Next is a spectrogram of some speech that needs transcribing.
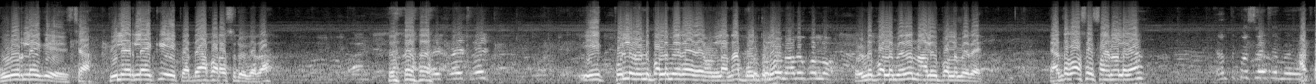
గూడూరులోకి చా పీలేరులోకి పెద్ద వ్యాపారస్తుడు కదా. ఈ పుల్లి రెండు పళ్ళ మీద ఉన్నానా బొంతులు? పళ్ళు రెండు పళ్ళ మీద నాలుగు పళ్ళ మీదే. ఎంతకు వస్తాయి ఎంత అయితే మేము అట్ట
